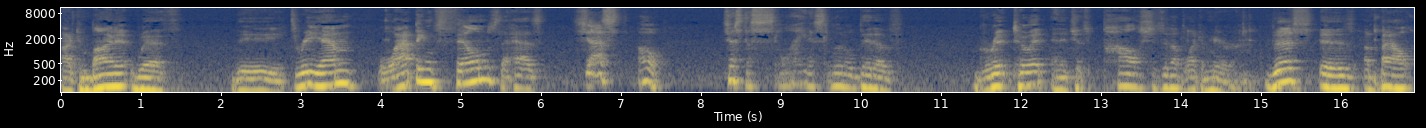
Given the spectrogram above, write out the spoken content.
I combine it with the 3M lapping films that has just, oh, just the slightest little bit of grit to it and it just polishes it up like a mirror. This is about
